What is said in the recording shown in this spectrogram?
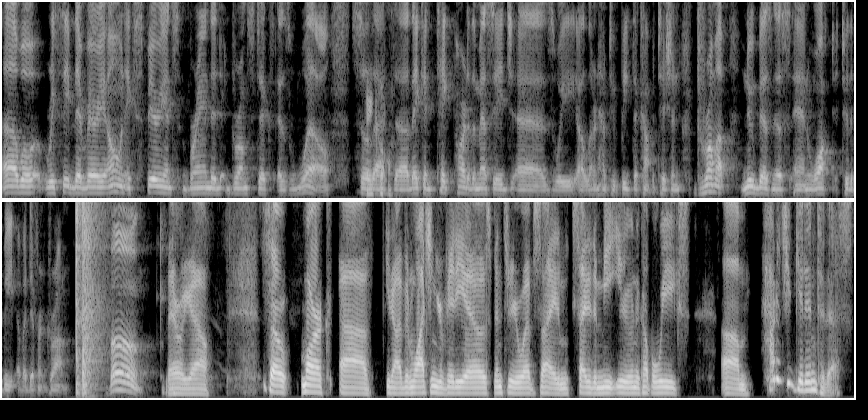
uh, will receive their very own experience branded drumsticks as well, so very that cool. uh, they can take part of the message as we uh, learn how to beat the competition, drum up new business, and walk to the beat of a different drum. Boom. There we go. So, Mark, uh, you know, I've been watching your videos, been through your website. I'm excited to meet you in a couple weeks. Um, how did you get into this?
